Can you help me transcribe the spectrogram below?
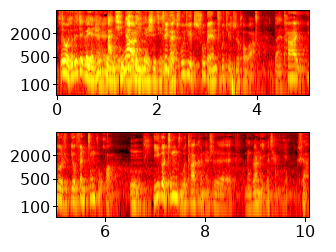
所以我觉得这个也是蛮奇妙的一件事情。哎这个出去苏北人出去之后啊，对，他又是又分宗族化了。嗯，一个宗族，它可能是垄断了一个产业，是啊，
